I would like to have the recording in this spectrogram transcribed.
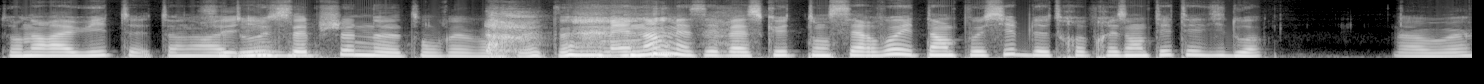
Tu en auras 8, tu en auras C'est 12. Inception, euh, ton rêve, en fait. mais non, mais c'est parce que ton cerveau est impossible de te représenter tes 10 doigts. ah ouais?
